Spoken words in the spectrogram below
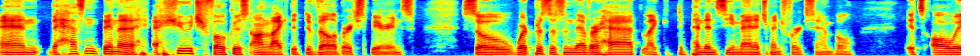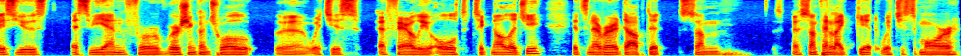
and there hasn't been a, a, huge focus on like the developer experience. So WordPress has never had like dependency management, for example. It's always used SVN for version control, uh, which is a fairly old technology. It's never adopted some uh, something like Git, which is more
